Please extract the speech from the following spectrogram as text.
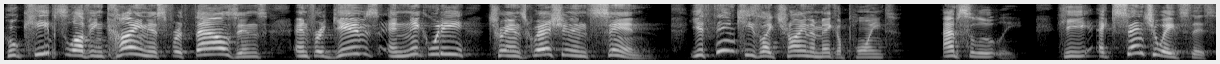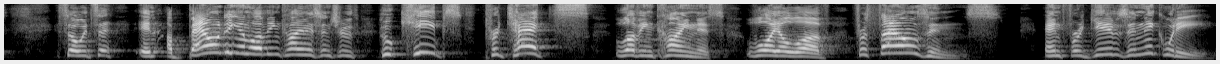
who keeps loving kindness for thousands and forgives iniquity, transgression, and sin. You think he's like trying to make a point? Absolutely. He accentuates this. So it's a, an abounding in loving kindness and truth, who keeps, protects loving kindness, loyal love for thousands, and forgives iniquity,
